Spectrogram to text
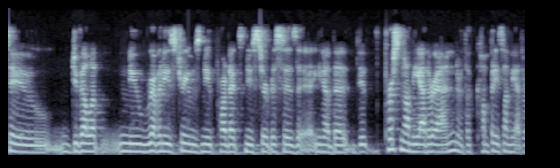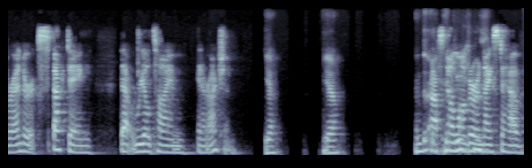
to develop new revenue streams, new products, new services. Uh, you know, the, the person on the other end or the companies on the other end are expecting that real time interaction. Yeah. Yeah. And it's no longer a nice to have.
